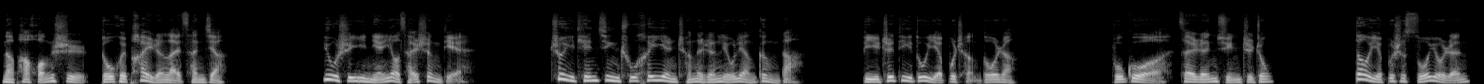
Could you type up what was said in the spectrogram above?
哪怕皇室都会派人来参加。又是一年药材盛典，这一天进出黑焰城的人流量更大，比之帝都也不逞多让。不过在人群之中，倒也不是所有人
